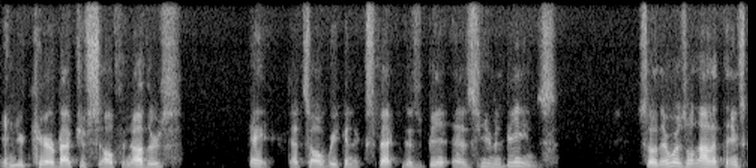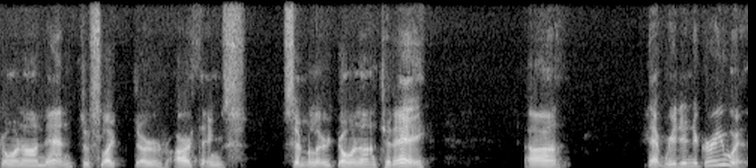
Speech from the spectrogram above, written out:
and you care about yourself and others, hey, that's all we can expect as, be, as human beings. So there was a lot of things going on then, just like there are things similar going on today uh, that we didn't agree with.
